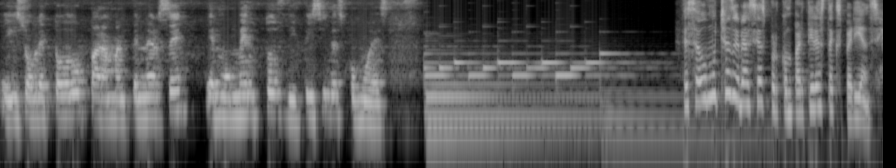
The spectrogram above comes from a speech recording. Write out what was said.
y sobre todo para mantenerse en momentos difíciles como estos. Esaú, muchas gracias por compartir esta experiencia.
